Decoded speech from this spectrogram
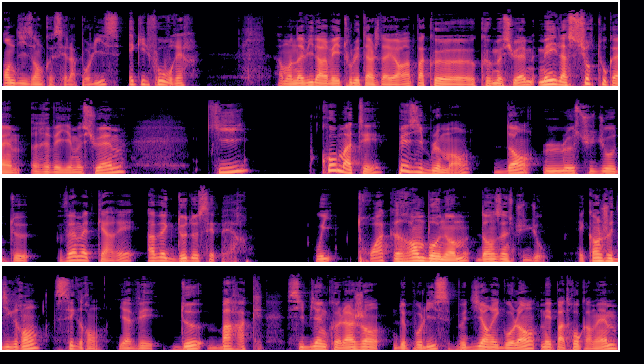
en disant que c'est la police et qu'il faut ouvrir. À mon avis, il a réveillé tout l'étage d'ailleurs, hein, pas que, que Monsieur M, mais il a surtout quand même réveillé Monsieur M, qui comatait paisiblement dans le studio de 20 mètres carrés avec deux de ses pères. Oui, trois grands bonhommes dans un studio. Et quand je dis grand, c'est grand. Il y avait deux baraques, si bien que l'agent de police me dit en rigolant, mais pas trop quand même,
